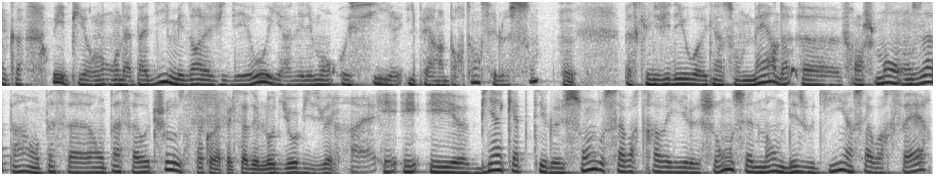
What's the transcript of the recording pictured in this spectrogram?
D'accord. Oui, et puis on n'a pas dit, mais dans la vidéo, il y a un élément aussi hyper important, c'est le son. Parce qu'une vidéo avec un son de merde, euh, franchement, on zappe, hein, on, passe à, on passe à autre C'est chose. pour ça qu'on appelle ça de l'audiovisuel. Et, et- et, euh, bien capter le son, savoir travailler le son, ça demande des outils, un savoir-faire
